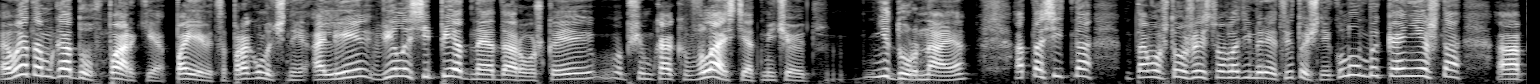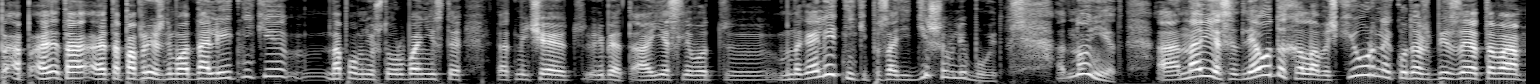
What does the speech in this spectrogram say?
В этом году в парке появятся прогулочные аллеи, велосипедная дорожка, и, в общем, как власти отмечают, не дурная относительно того, что уже есть во Владимире. Цветочные клумбы, конечно. А, а, это, это по-прежнему однолетники. Напомню, что урбанисты отмечают, ребят, а если вот э, многолетники посадить, дешевле будет. Ну нет. А навесы для отдыха, лавочки урны, куда же без этого.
